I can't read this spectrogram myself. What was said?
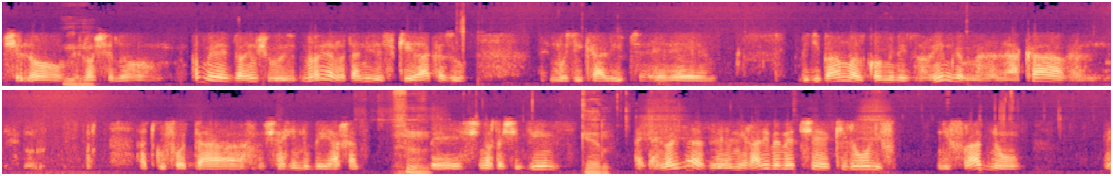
שלו ולא שלו, כל מיני דברים שהוא, לא יודע, נתן לי איזה סקירה כזו מוזיקלית, אה, ודיברנו על כל מיני דברים, גם על הלהקה ועל התקופות שהיינו ביחד בשנות ה-70. כן. אני לא יודע, זה נראה לי באמת שכאילו נפרדנו, אה,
